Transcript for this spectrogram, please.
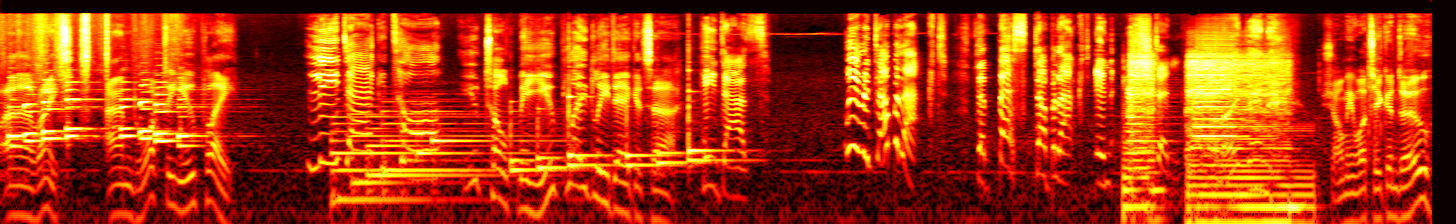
uh, right. And what do you play? Lead air guitar. You told me you played lead air guitar. He does. We're a double act. The best double act in Ashton. Show me what you can do.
